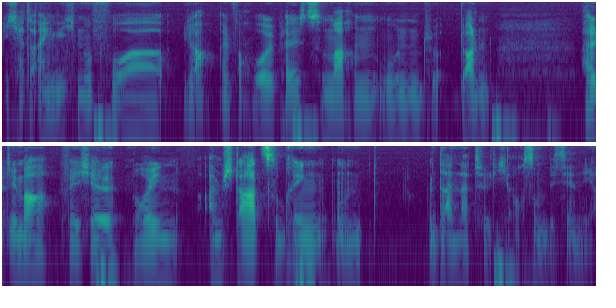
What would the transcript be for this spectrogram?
ich hatte eigentlich nur vor, ja, einfach Roleplays zu machen und dann halt immer welche neuen am Start zu bringen und dann natürlich auch so ein bisschen, ja,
